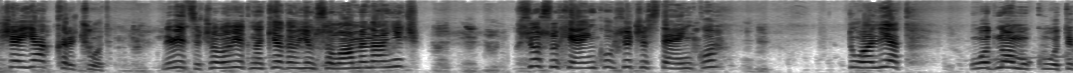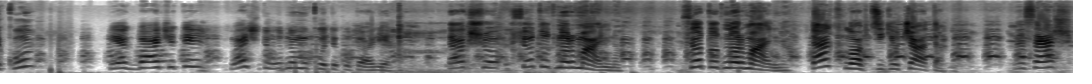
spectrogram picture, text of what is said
Ще як кричуть. Дивіться, чоловік накидав їм соломи на ніч. Все сухенько, все чистенько. Туалет у одному кутику. Як бачите, бачите, у одному кутику туалет. Так що все тут нормально. Все тут нормально. Так, хлопці, дівчата? Несеш?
